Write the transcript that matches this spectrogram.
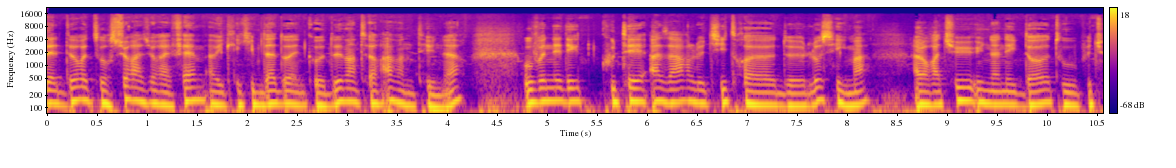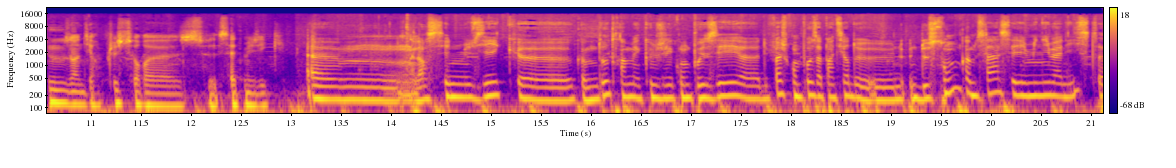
Vous êtes de retour sur Azure FM avec l'équipe d'Ado Co de 20h à 21h. Vous venez d'écouter Hasard, le titre euh, de Lo Sigma. Alors as-tu une anecdote ou peux-tu nous en dire plus sur euh, ce- cette musique? Euh, alors c'est une musique comme d'autres, hein, mais que j'ai composée. euh, des fois, je compose à partir de, sons comme ça, c'est minimaliste.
